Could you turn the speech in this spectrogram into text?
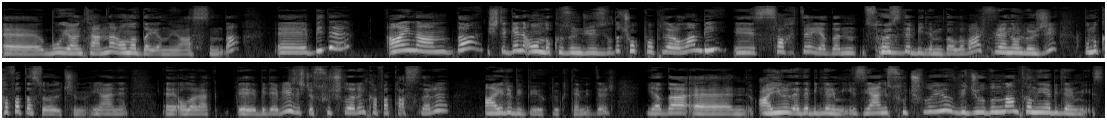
e, bu yöntemler ona dayanıyor aslında. E, bir de aynı anda işte gene 19. yüzyılda çok popüler olan bir e, sahte ya da sözde bilim dalı var. Frenoloji. Bunu kafatası ölçümü yani e, olarak e, bilebiliriz. İşte suçların kafatasları ayrı bir büyüklükte midir? Ya da e, ayırt edebilir miyiz? Yani suçluyu vücudundan tanıyabilir miyiz?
